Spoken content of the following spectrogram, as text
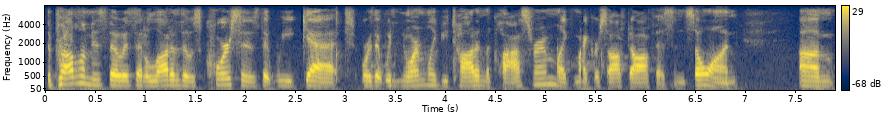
The problem is, though, is that a lot of those courses that we get or that would normally be taught in the classroom, like Microsoft Office and so on, um,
